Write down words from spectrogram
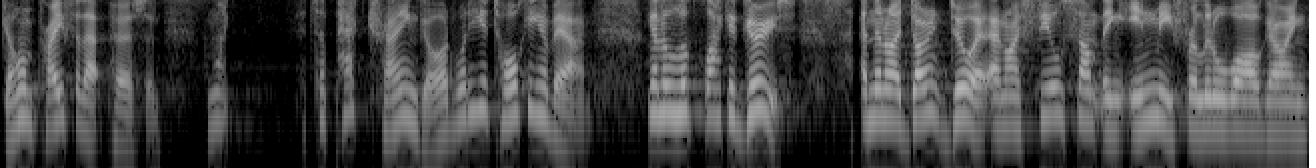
go and pray for that person. I'm like, it's a packed train, God. What are you talking about? I'm going to look like a goose. And then I don't do it, and I feel something in me for a little while going,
